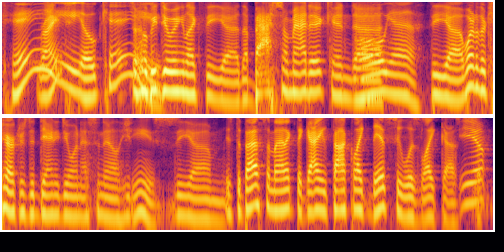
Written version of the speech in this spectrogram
Okay. Right? Okay. So he'll be doing like the uh, the Bassomatic and uh, oh yeah. the uh, what other characters did Danny do on SNL? He, Jeez. The um, Is the Bassomatic the guy who talked like this who was like uh Yep.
